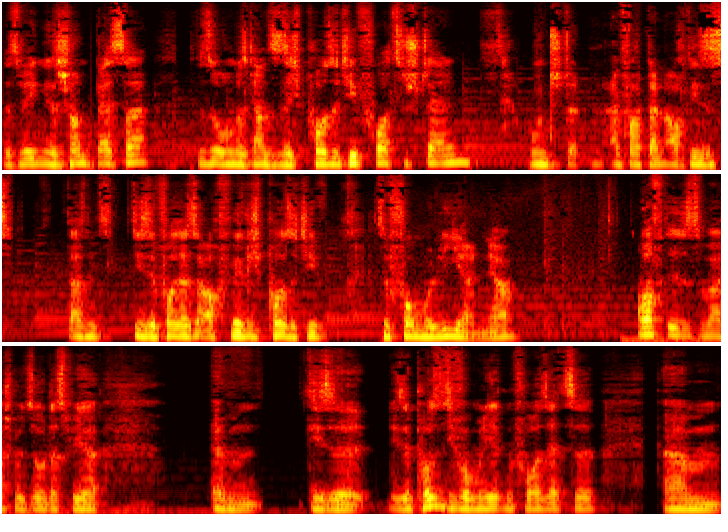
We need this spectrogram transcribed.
Deswegen ist es schon besser, versuchen das Ganze sich positiv vorzustellen und einfach dann auch dieses, diese Vorsätze auch wirklich positiv zu formulieren, ja. Oft ist es zum Beispiel so, dass wir ähm, diese, diese positiv formulierten Vorsätze ähm,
